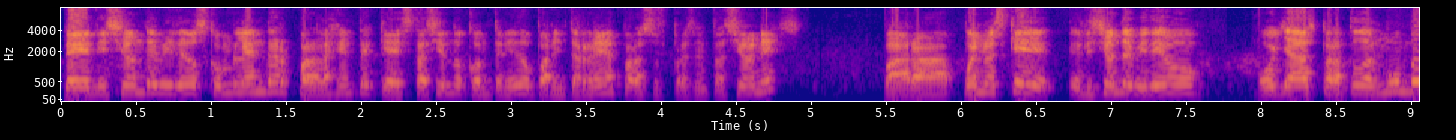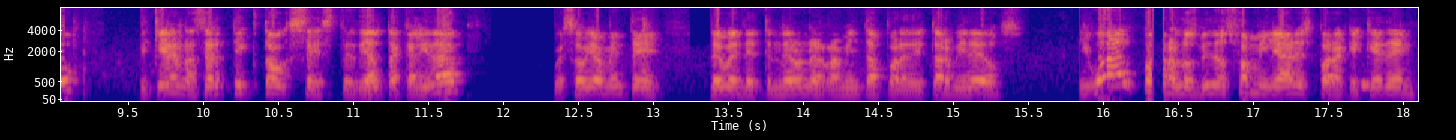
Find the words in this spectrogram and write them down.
de edición de videos con Blender para la gente que está haciendo contenido para internet, para sus presentaciones. para, bueno, es que edición de video hoy ya es para todo el mundo. Si quieren hacer TikToks este, de alta calidad, pues obviamente deben de tener una herramienta para editar videos. Igual para los videos familiares, para que queden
